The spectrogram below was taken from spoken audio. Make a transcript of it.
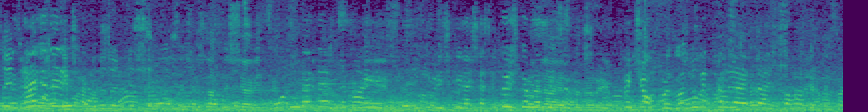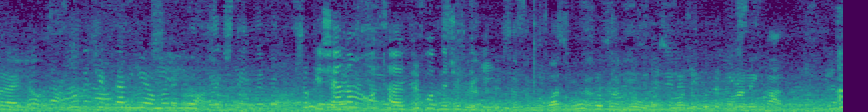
Ви знаєте, де рибка? Тут теж немає річки на щас. Мене печок. Печок предложу, відправляю далі, багато відправляю. Ну, зачем там є, у мене немає. І ще нам оце трикутничок такий. А воно в мене таке служіння. Не.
